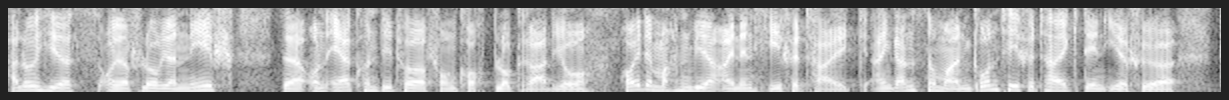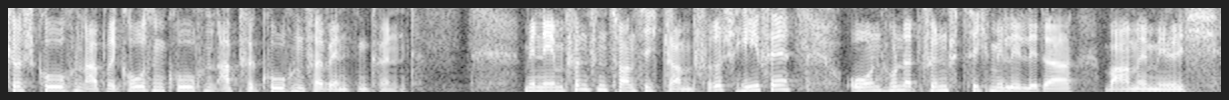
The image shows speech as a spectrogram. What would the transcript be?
Hallo, hier ist euer Florian Neef, der On-Air-Konditor von Kochblock Radio. Heute machen wir einen Hefeteig, einen ganz normalen Grundhefeteig, den ihr für Kirschkuchen, Aprikosenkuchen, Apfelkuchen verwenden könnt. Wir nehmen 25 Gramm Frischhefe und 150 Milliliter warme Milch.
